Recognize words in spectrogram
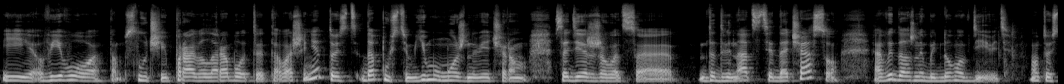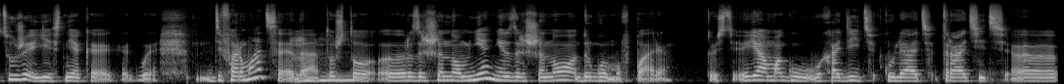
и в его там, случае правила работают, а ваши нет, то есть, допустим, ему можно вечером задерживаться до 12, до часу, а вы должны быть дома в 9. Ну, то есть уже есть некая как бы деформация, mm-hmm. да, то, что э, разрешено мне, не разрешено другому в паре. То есть я могу выходить, гулять, тратить, э,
